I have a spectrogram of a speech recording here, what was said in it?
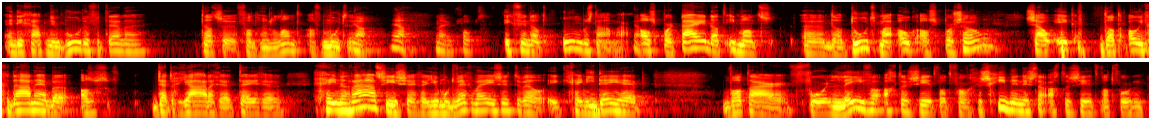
En die gaat nu boeren vertellen dat ze van hun land af moeten. Ja, ja nee, klopt. Ik vind dat onbestaanbaar. Als partij dat iemand eh, dat doet, maar ook als persoon, zou ik dat ooit gedaan hebben als 30-jarige tegen generaties zeggen: je moet wegwezen, terwijl ik geen idee heb wat daar voor leven achter zit, wat voor geschiedenis daarachter zit, wat voor een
